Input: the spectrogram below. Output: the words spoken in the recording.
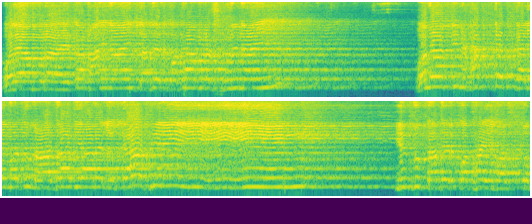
বলে, আমরা একা নাই নাই তাদের কথা আমরা শুনি নাই। কিন্তু তাদের কথাই বাস্তব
